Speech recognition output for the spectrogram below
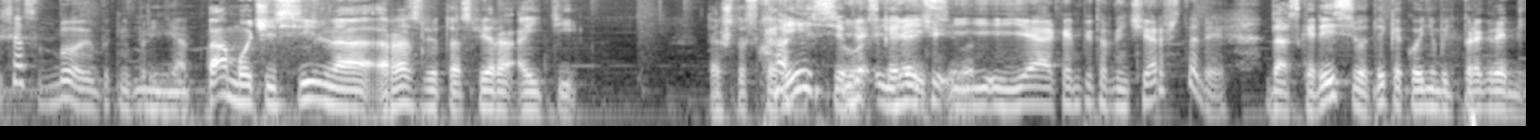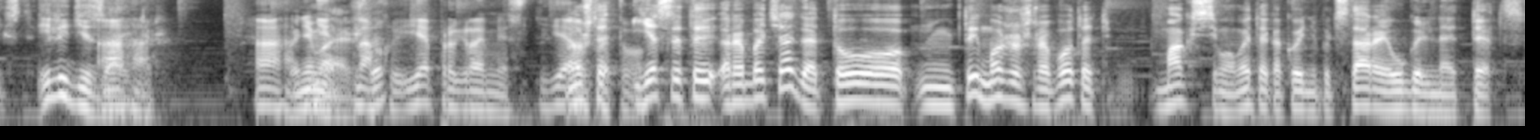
сейчас вот было бы неприятно. Там очень сильно развита сфера IT. Так что, скорее всего, я, скорее я, всего... Я, я компьютерный червь, что ли? Да, скорее всего, ты какой-нибудь программист или дизайнер. Ага. Ага, Понимаешь, нет, нахуй, да? я программист. Я Потому вот что этого. если ты работяга, то ты можешь работать максимум, это какой-нибудь старая угольная ТЭЦ,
